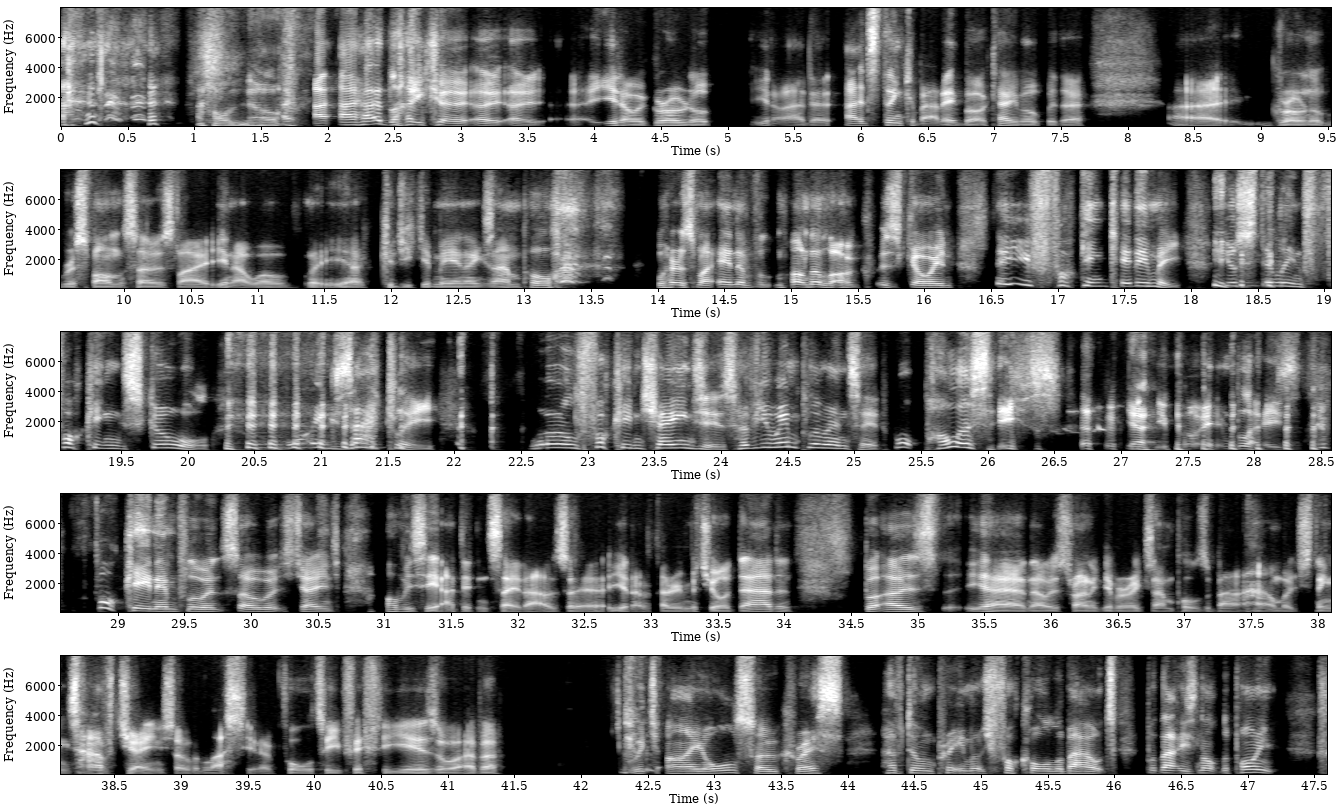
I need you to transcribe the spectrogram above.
oh no! I, I had like a, a, a, you know a grown up, you know, I had, a, I had to think about it, but I came up with a uh, grown up response. I was like, you know, well, yeah, could you give me an example? Whereas my inner monologue was going, Are you fucking kidding me? You're still in fucking school. What exactly? World fucking changes have you implemented? What policies have yeah. you put in place? fucking influence so much change. Obviously, I didn't say that. I was a you know very mature dad, and but I was, yeah, and I was trying to give her examples about how much things have changed over the last, you know, 40, 50 years or whatever, which I also, Chris, have done pretty much fuck all about, but that is not the point.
